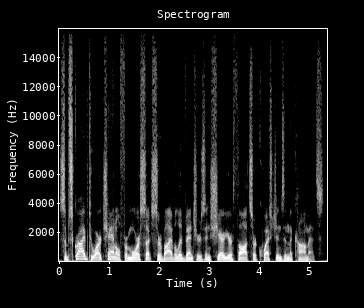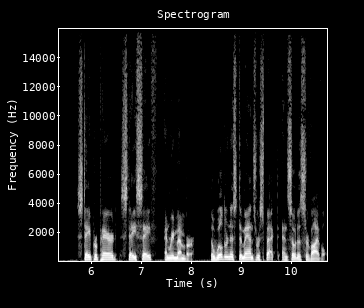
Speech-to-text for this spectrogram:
Subscribe to our channel for more such survival adventures and share your thoughts or questions in the comments. Stay prepared, stay safe, and remember, the wilderness demands respect and so does survival.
